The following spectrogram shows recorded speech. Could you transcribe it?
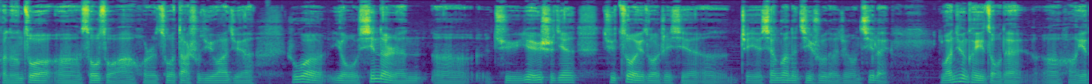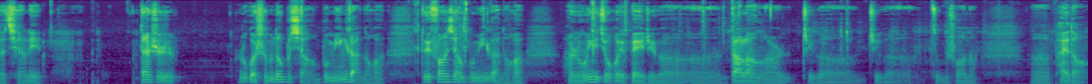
可能做呃搜索啊，或者做大数据挖掘，如果有新的人呃去业余时间去做一做这些嗯这些相关的技术的这种积累，完全可以走在呃行业的前列。但是，如果什么都不想、不敏感的话，对方向不敏感的话，很容易就会被这个呃大浪而这个这个怎么说呢？呃，拍倒。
